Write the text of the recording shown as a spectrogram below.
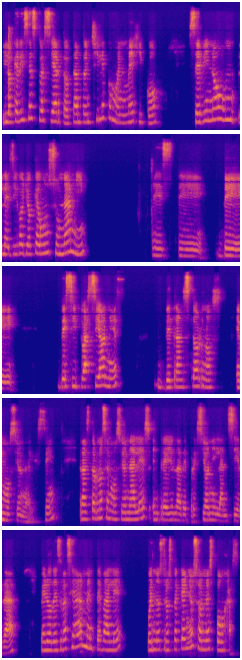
Y lo que dices tú es cierto, tanto en Chile como en México se vino un, les digo yo que un tsunami este, de, de situaciones de trastornos emocionales, ¿sí? Trastornos emocionales, entre ellos la depresión y la ansiedad, pero desgraciadamente, ¿vale? Pues nuestros pequeños son esponjas.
